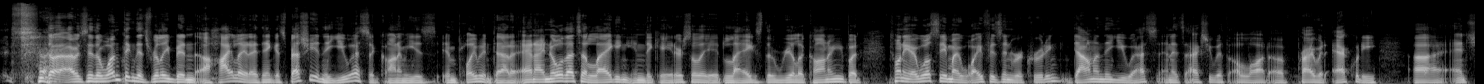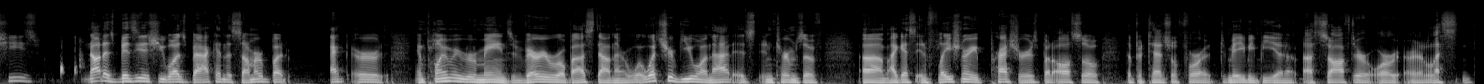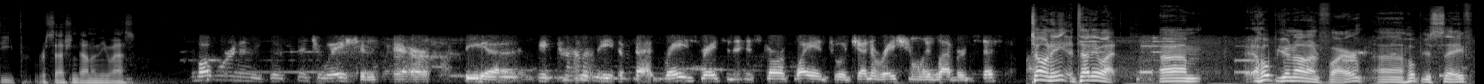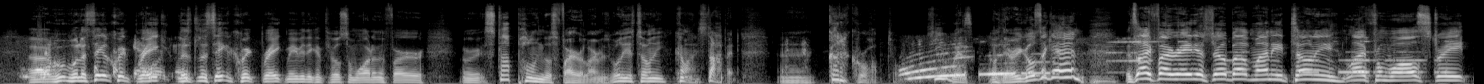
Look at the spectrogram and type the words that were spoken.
I would say the one thing that's really been a highlight, I think, especially in the U.S. economy, is employment data. And I know that's a lagging indicator, so it lags the real economy. But Tony, I will say my wife is in recruiting down in the U.S., and it's actually with a lot of private equity, uh, and she's not as busy as she was back in the summer, but or employment remains very robust down there. What's your view on that? Is in terms of, um, I guess, inflationary pressures, but also the potential for it to maybe be a, a softer or, or a less deep recession down in the U.S. what we're in is a situation where the, uh, the economy, the Fed raised rates in a historic way into a generationally levered system. Tony, I tell you what. Um, I hope you're not on fire. Uh, I hope you're safe. Uh, well, let's take a quick break. Let's let's take a quick break. Maybe they can throw some water in the fire, or stop pulling those fire alarms, will you, Tony? Come on, stop it. Uh, gotta grow up, Tony. Gee whiz. Oh, there he goes again. It's Hi-Fi Radio Show about money. Tony, live from Wall Street,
